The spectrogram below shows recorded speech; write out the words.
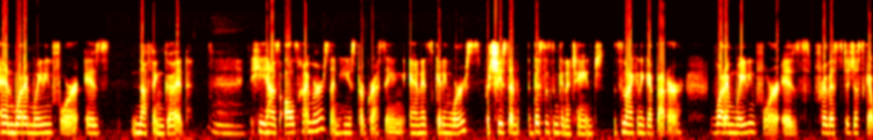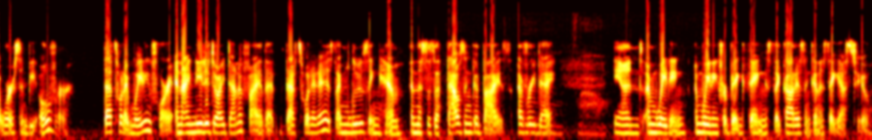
and what I'm waiting for is nothing good. Mm. He has Alzheimer's and he's progressing and it's getting worse. But she said, This isn't going to change. It's not going to get better. What I'm waiting for is for this to just get worse and be over. That's what I'm waiting for. And I needed to identify that that's what it is. I'm losing him. And this is a thousand goodbyes every day. Mm. And I'm waiting. I'm waiting for big things that God isn't going to say yes to.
